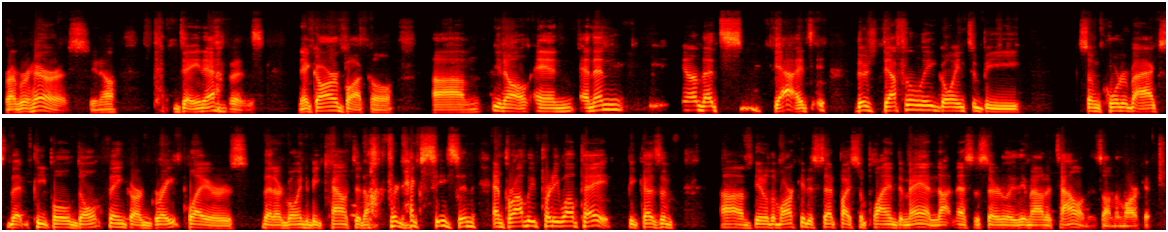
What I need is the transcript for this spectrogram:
Trevor Harris, you know, Dane Evans, Nick Arbuckle, um, you know, and and then you know that's yeah, it's it, there's definitely going to be some quarterbacks that people don't think are great players that are going to be counted on for next season and probably pretty well paid because of uh, you know the market is set by supply and demand, not necessarily the amount of talent that's on the market.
